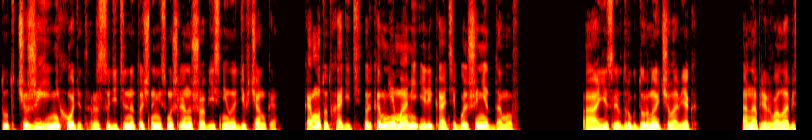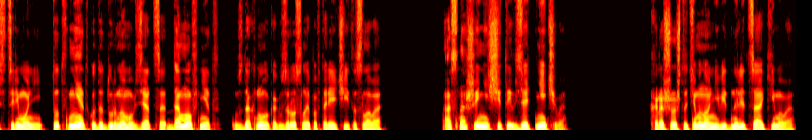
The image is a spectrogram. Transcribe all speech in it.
Тут чужие не ходят, рассудительно точно несмышленышу объяснила девчонка. Кому тут ходить? Только мне, маме или Кате, больше нет домов. А если вдруг дурной человек? Она прервала без церемоний. Тут неоткуда дурному взяться, домов нет, вздохнула как взрослая, повторяя чьи-то слова. А с нашей нищеты взять нечего. Хорошо, что темно, не видно лица Акимова.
